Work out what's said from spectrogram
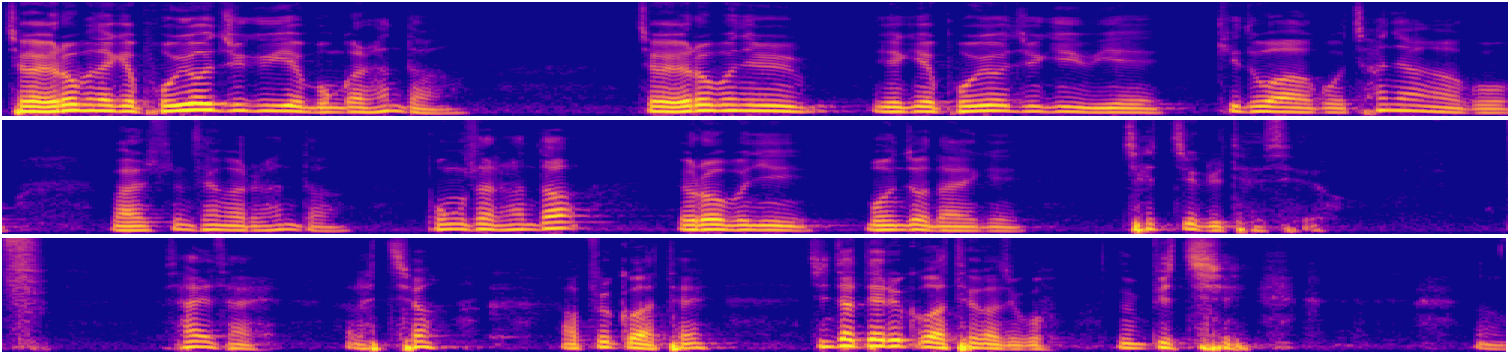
제가 여러분에게 보여주기 위해 뭔가를 한다. 제가 여러분에게 보여주기 위해 기도하고 찬양하고 말씀 생활을 한다. 봉사를 한다. 여러분이 먼저 나에게 채찍을 대세요. 살살 알았죠? 아플 것 같아. 진짜 때릴 것 같아가지고 눈빛이. 어,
